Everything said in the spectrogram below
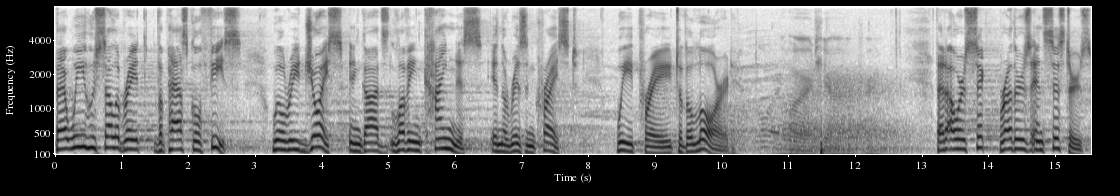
That we who celebrate the paschal feasts will rejoice in God's loving kindness in the risen Christ, we pray to the Lord. Lord, hear our prayer. that our sick brothers and sisters,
